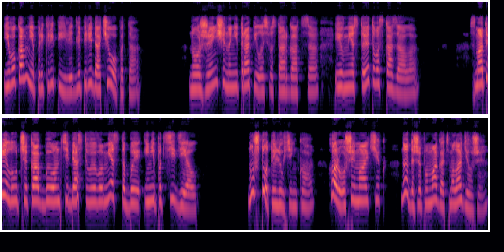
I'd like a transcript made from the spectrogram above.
его ко мне прикрепили для передачи опыта. Но женщина не торопилась восторгаться и вместо этого сказала, «Смотри лучше, как бы он тебя с твоего места бы и не подсидел». «Ну что ты, Люсенька, хороший мальчик, надо же помогать молодежи».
